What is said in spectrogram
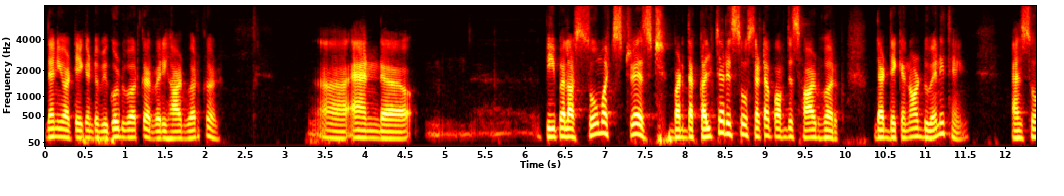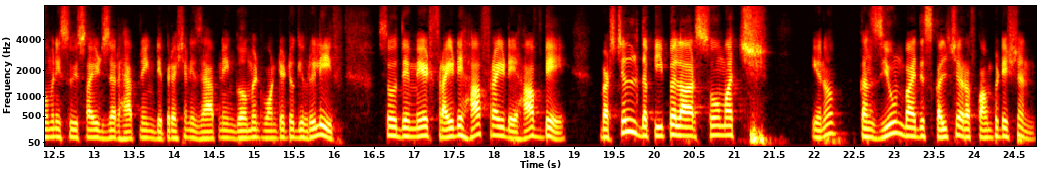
then you are taken to be good worker very hard worker uh, and uh, people are so much stressed but the culture is so set up of this hard work that they cannot do anything. And so many suicides are happening depression is happening government wanted to give relief. So they made friday half friday half day. But still the people are so much you know consumed by this culture of competition.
